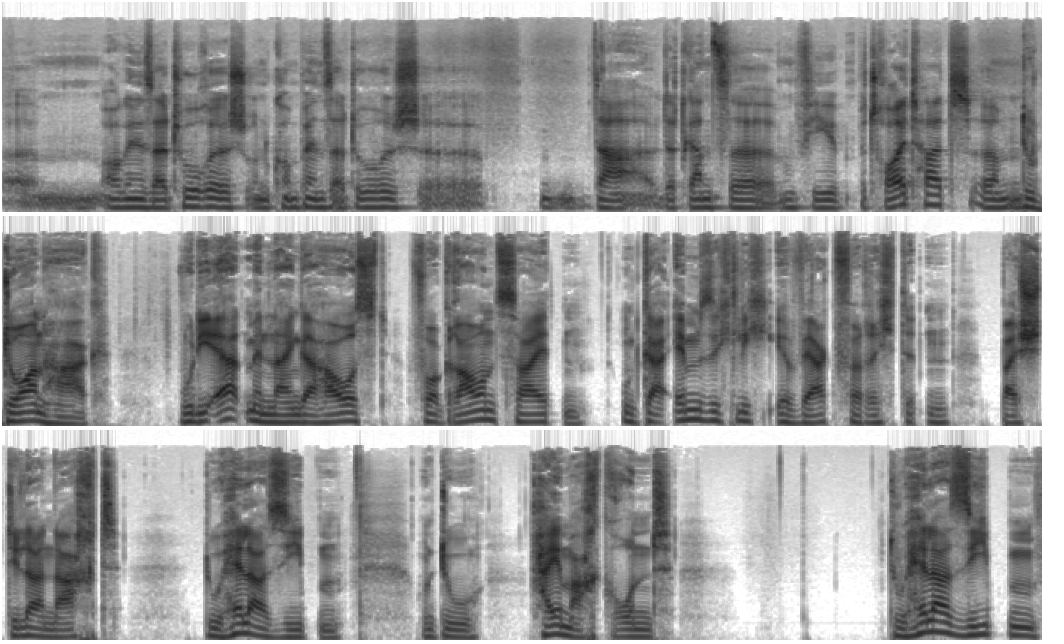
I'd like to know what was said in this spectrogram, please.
ähm, organisatorisch und kompensatorisch äh, da das Ganze irgendwie betreut hat. Ähm. Du Dornhag, wo die Erdmännlein gehaust, vor grauen Zeiten und gar emsiglich ihr Werk verrichteten, bei stiller Nacht, du heller Siepen und du Heimachgrund, Du heller Siepen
